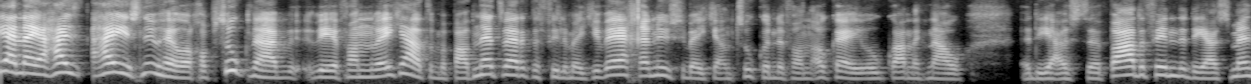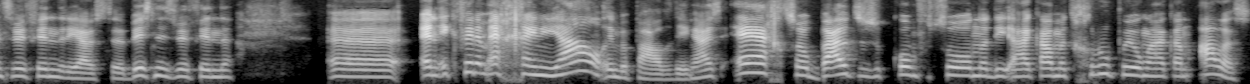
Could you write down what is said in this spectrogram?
Ja, nou ja, hij, hij is nu heel erg op zoek naar weer van, weet je, hij had een bepaald netwerk, dat viel een beetje weg. En nu is hij een beetje aan het zoeken van, oké, hoe kan ik nou eh, de juiste paden vinden, de juiste mensen weer vinden, de juiste business weer vinden. Eh, en ik vind hem echt geniaal in bepaalde dingen. Hij is echt zo buiten zijn comfortzone. Die, hij kan met groepen, jongen, hij kan alles.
